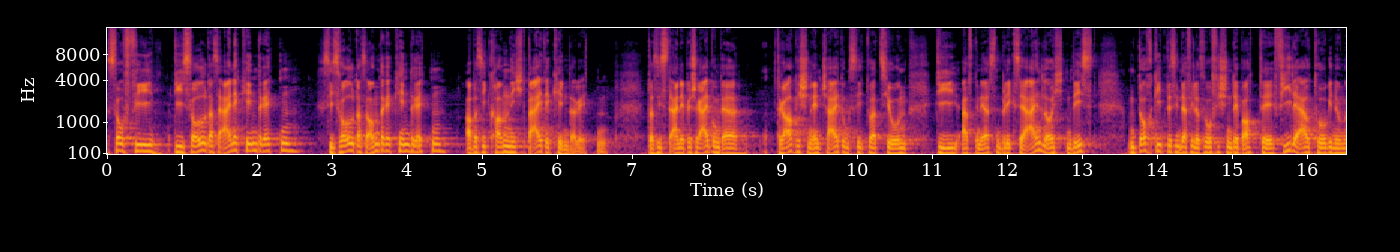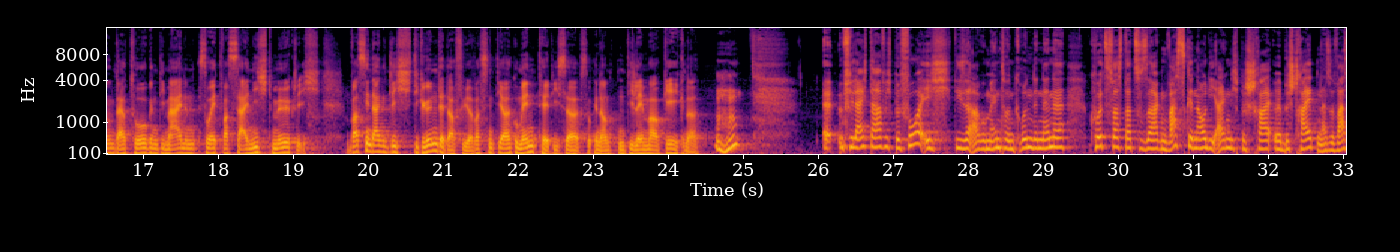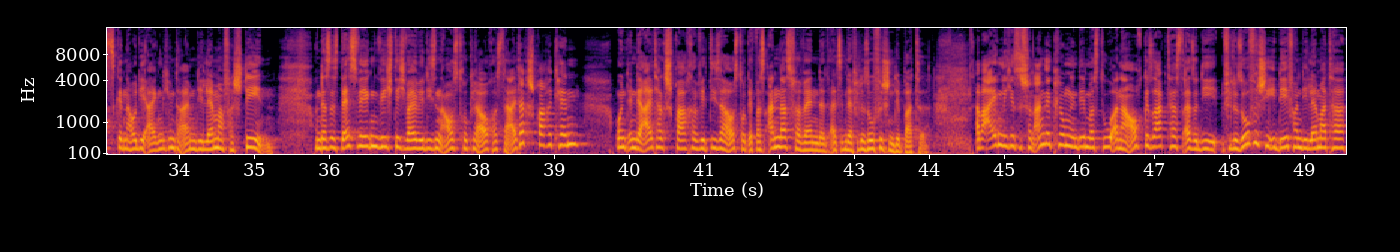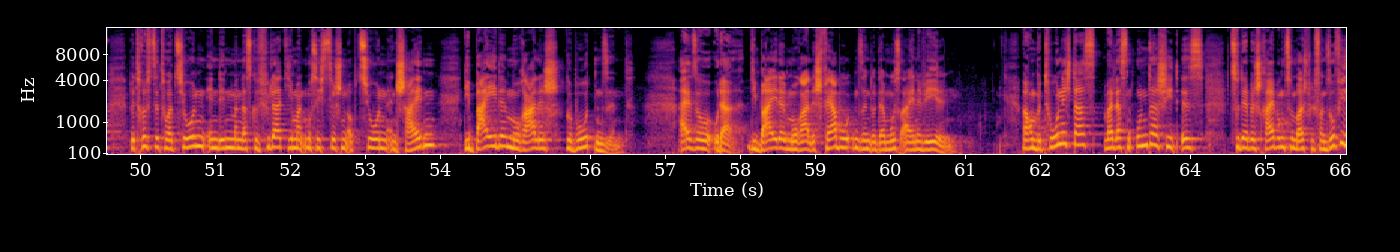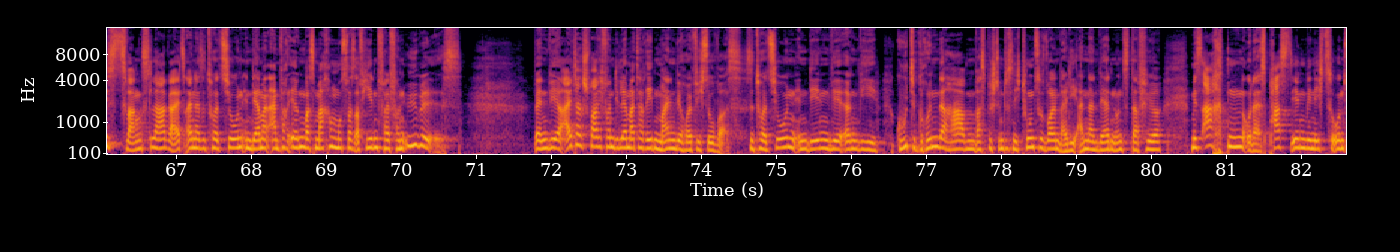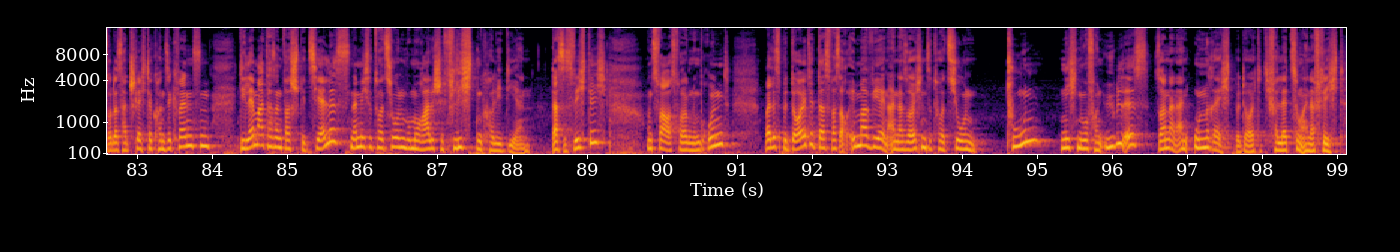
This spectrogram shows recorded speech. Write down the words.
Sophie, die soll das eine Kind retten, Sie soll das andere Kind retten, aber sie kann nicht beide Kinder retten. Das ist eine Beschreibung der tragischen Entscheidungssituation, die auf den ersten Blick sehr einleuchtend ist. Und doch gibt es in der philosophischen Debatte viele Autorinnen und Autoren, die meinen, so etwas sei nicht möglich. Was sind eigentlich die Gründe dafür? Was sind die Argumente dieser sogenannten Dilemma-Gegner? Mhm. Äh, vielleicht darf ich, bevor ich diese Argumente und Gründe nenne, kurz was dazu sagen, was genau die eigentlich äh, bestreiten, also was genau die eigentlich unter einem Dilemma verstehen. Und das ist deswegen wichtig, weil wir diesen Ausdruck ja auch aus der Alltagssprache kennen und in der Alltagssprache wird dieser Ausdruck etwas anders verwendet als in der philosophischen Debatte. Aber eigentlich ist es schon angeklungen in dem, was du, Anna, auch gesagt hast. Also die philosophische Idee von Dilemmata betrifft Situationen, in denen man das Gefühl hat, jemand muss sich zwischen Optionen entscheiden, die beide moralisch geboten sind. Also, oder die beide moralisch verboten sind und er muss eine wählen. Warum betone ich das? Weil das ein Unterschied ist zu der Beschreibung zum Beispiel von Sophies Zwangslage als einer Situation, in der man einfach irgendwas machen muss, was auf jeden Fall von übel ist. Wenn wir alltagssprachlich von Dilemmata reden, meinen wir häufig sowas. Situationen, in denen wir irgendwie gute Gründe haben, was Bestimmtes nicht tun zu wollen, weil die anderen werden uns dafür missachten oder es passt irgendwie nicht zu uns oder es hat schlechte Konsequenzen. Dilemmata sind was Spezielles, nämlich Situationen, wo moralische Pflichten kollidieren. Das ist wichtig und zwar aus folgendem Grund, weil es bedeutet, dass was auch immer wir in einer solchen Situation tun, nicht nur von übel ist, sondern ein Unrecht bedeutet, die Verletzung einer Pflicht.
